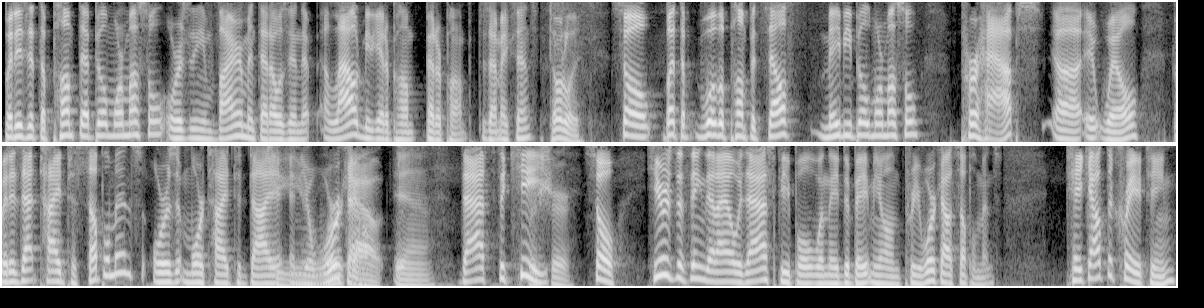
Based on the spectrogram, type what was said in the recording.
But is it the pump that built more muscle, or is it the environment that I was in that allowed me to get a pump, better pump? Does that make sense? totally. So, but the, will the pump itself maybe build more muscle? Perhaps uh, it will. But is that tied to supplements or is it more tied to diet and your, workout? Yeah. That's the key. For sure. So here's the thing that I always ask people when they debate me on pre-workout supplements. Take out the creatine,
